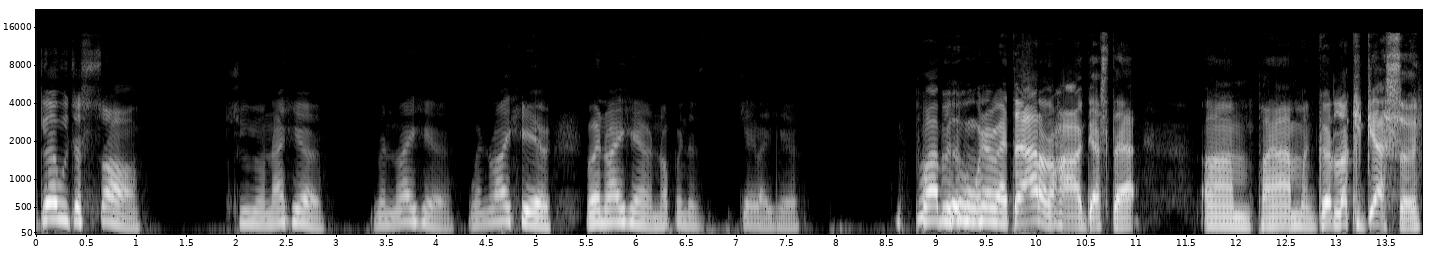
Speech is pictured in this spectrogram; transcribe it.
girl we just saw. She went right here. Went right here. Went right here. Went right here. And open this gate right here. Probably went right there. I don't know how I guessed that. Um, but I'm a good lucky guesser.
